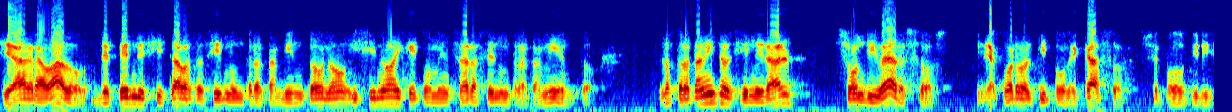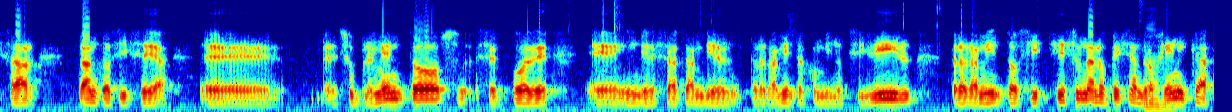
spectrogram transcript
Se ha agravado, depende si estabas haciendo un tratamiento o no y si no hay que comenzar a hacer un tratamiento. Los tratamientos en general son diversos y de acuerdo al tipo de caso se puede utilizar tanto así sea eh, eh, suplementos, se puede eh, ingresar también tratamientos con minoxidil, tratamientos, si, si es una alopecia androgénica,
